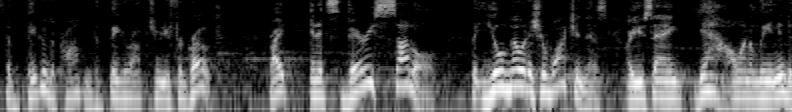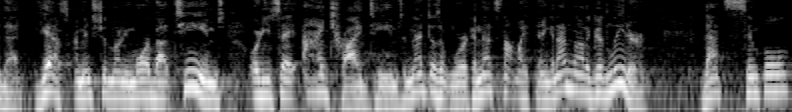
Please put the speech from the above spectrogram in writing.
the bigger the problem, the bigger opportunity for growth, right? And it's very subtle, but you'll know it as you're watching this. Are you saying, yeah, I want to lean into that? Yes, I'm interested in learning more about teams. Or do you say, I tried teams and that doesn't work and that's not my thing and I'm not a good leader? That simple,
